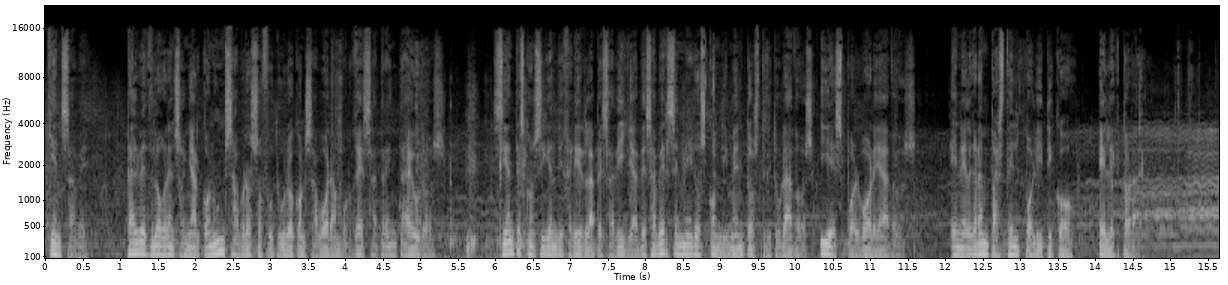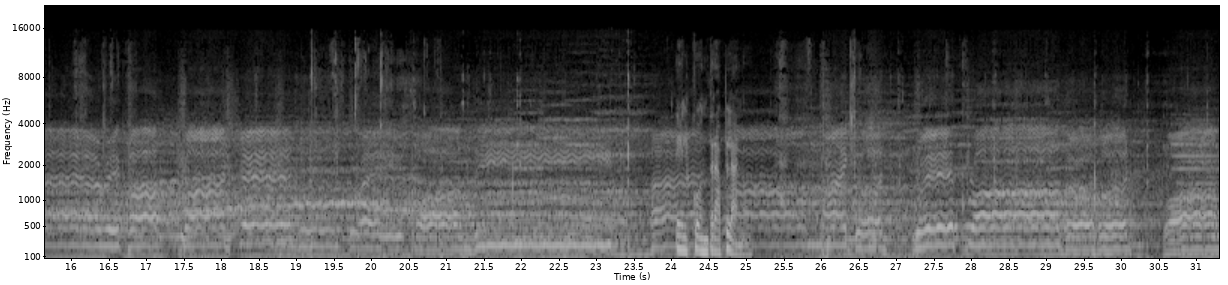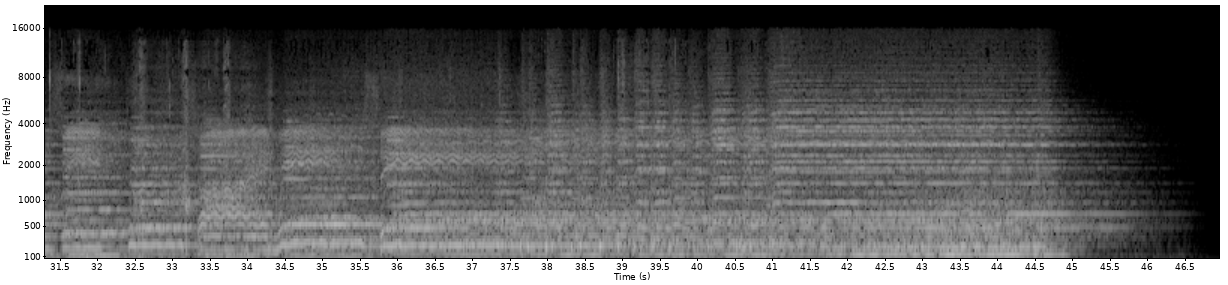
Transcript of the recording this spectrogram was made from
quién sabe, tal vez logren soñar con un sabroso futuro con sabor hamburguesa 30 euros. Si antes consiguen digerir la pesadilla de saberse meros condimentos triturados y espolvoreados en el gran pastel político electoral. El contraplano.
